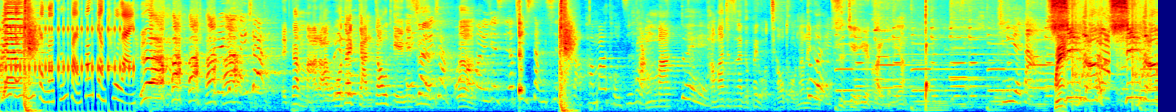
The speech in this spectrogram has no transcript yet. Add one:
怎么从反方向出来？等一下，等一下，哎，干嘛啦？我在赶高铁，你是？等一下，等一下，我想啊问你一件事，要继上次你打庞妈头之后，庞妈，对庞妈就是那个被我敲头的那个对，世界越快怎么样？心越大。心脏啊，心脏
